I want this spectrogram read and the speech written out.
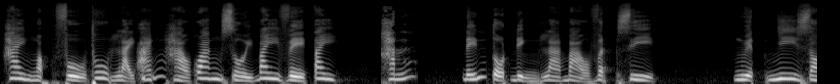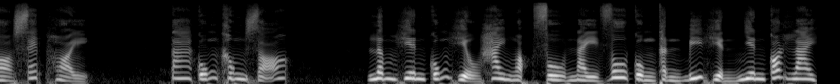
Hai ngọc phù thu lại ánh hào quang rồi bay về tay. Hắn. Đến tột đỉnh là bảo vật gì? Nguyệt Nhi dò xét hỏi. Ta cũng không rõ. Lâm Hiên cũng hiểu hai ngọc phù này vô cùng thần bí hiển nhiên có lai.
